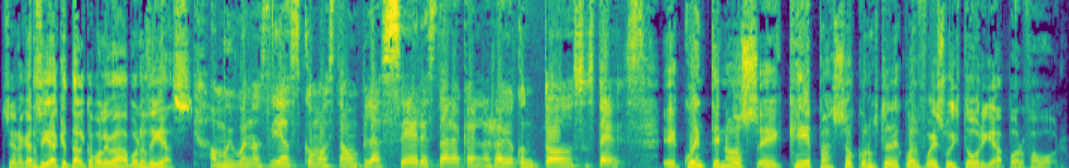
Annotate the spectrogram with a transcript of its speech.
Señora García, ¿qué tal? ¿Cómo le va? Buenos días. Oh, muy buenos días, ¿cómo está? Un placer estar acá en la radio con todos ustedes. Eh, cuéntenos eh, qué pasó con ustedes, cuál fue su historia, por favor.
